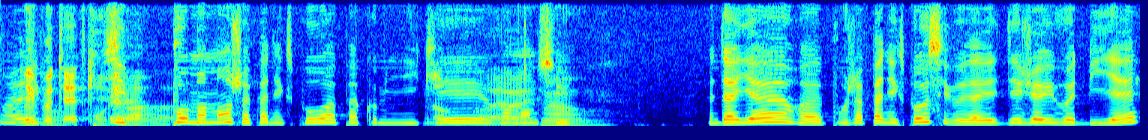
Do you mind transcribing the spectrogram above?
Ouais. Mais Et peut-être. on Et verra. pour le moment, Japan Expo n'a pas communiqué Non, ouais, vraiment ouais. dessus. Non. D'ailleurs, euh, pour Japan Expo, si vous avez déjà eu votre billet,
